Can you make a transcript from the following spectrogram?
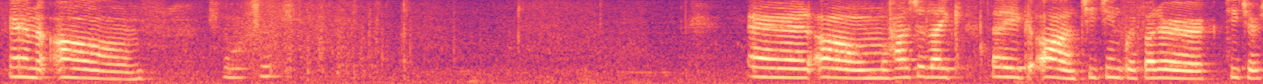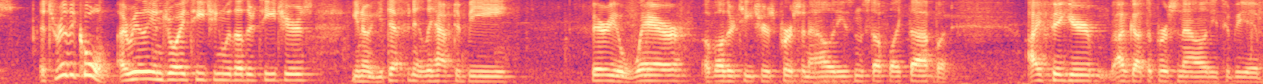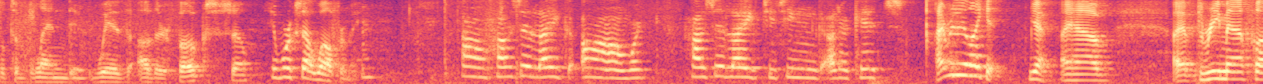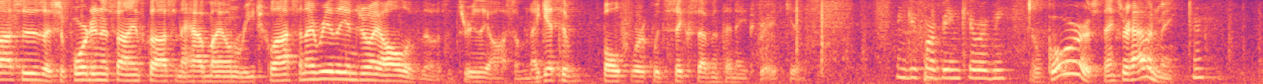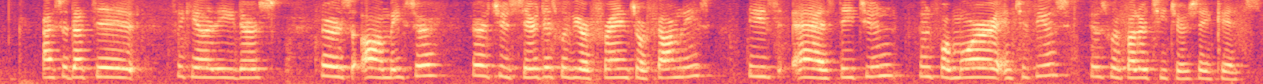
And um, what was it? And um, how's it like like um teaching with other teachers? It's really cool. I really enjoy teaching with other teachers. You know, you definitely have to be very aware of other teachers' personalities and stuff like that, but I figure I've got the personality to be able to blend with other folks, so it works out well for me. Um, how's it like um work? How's it like teaching other kids? I really like it. Yeah, I have. I have three math classes. I support in a science class, and I have my own reach class, and I really enjoy all of those. It's really awesome. And I get to both work with sixth, seventh, and eighth grade kids. Thank you for being here with me. Of course. Thanks for having me. Alright, so that's it. So Kelly, there's there's um make sure to share this with your friends or families. Please uh, stay tuned and for more interviews. Here's with other teachers and kids.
